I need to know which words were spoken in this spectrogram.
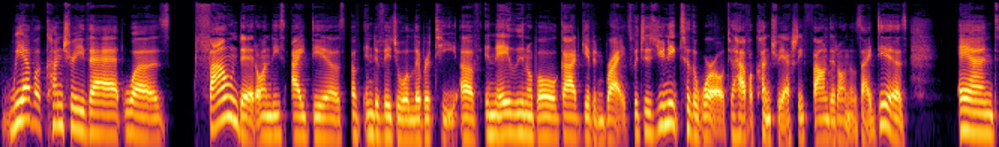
We have a country that was founded on these ideas of individual liberty, of inalienable God given rights, which is unique to the world to have a country actually founded on those ideas. And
